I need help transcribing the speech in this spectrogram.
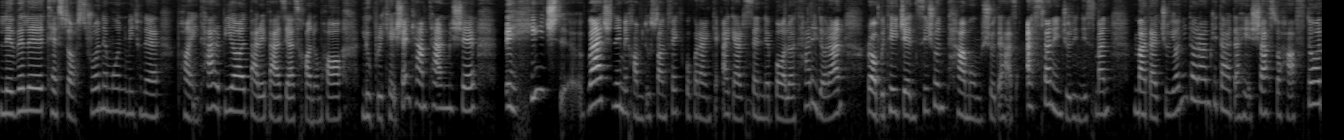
لول تستاسترونمون می‌تونه پایین تر بیاد. برای بعضی از خانم ها لوبریکیشن کمتر میشه. به هیچ وجه نمی‌خوام دوستان فکر بکنن که اگر سن بالاتری دارن رابطه جنسیشون تموم شده هست. اصلا اینجوری نیست. من مددجویانی دارم که در دهه 60 و 70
